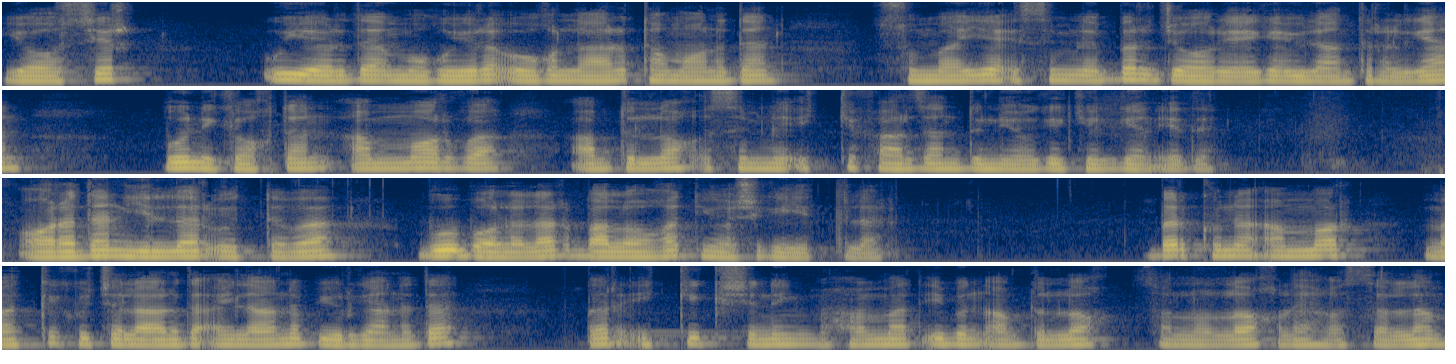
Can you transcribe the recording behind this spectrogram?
yosir u yerda mug'ira o'g'illari tomonidan sumayya ismli bir joriyaga uylantirilgan. Bu nikohdan ammor va abdulloh ismli ikki farzand dunyoga kelgan edi. Oradan yillar o'tdi va bu bolalar balog'at yoshiga yetdilar. Bir kuni ammor makka ko'chalarida aylanib yurganida bir ikki kishining muhammad ibn abdulloh sollallohu alayhi vasallam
